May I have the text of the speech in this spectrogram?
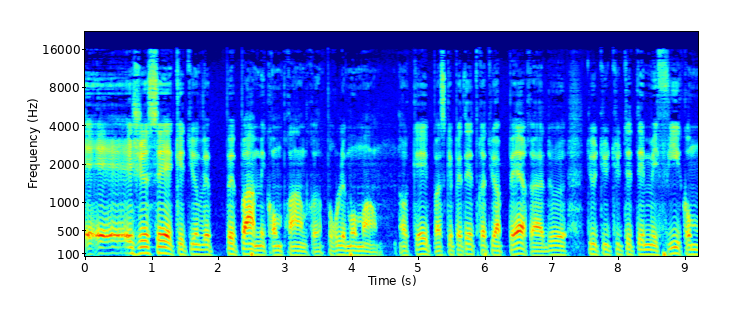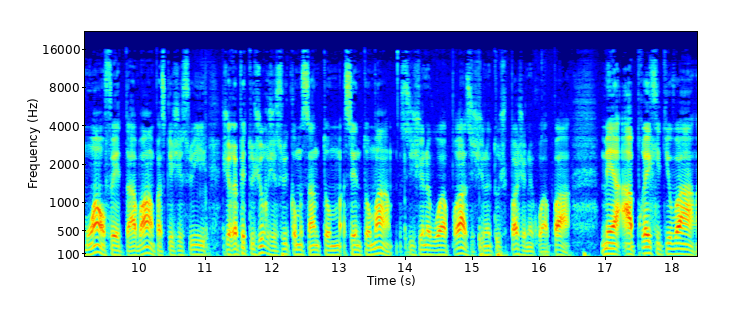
et je sais que tu ne peux pas me comprendre pour le moment. Ok, parce que peut-être tu as peur tu, t'étais méfié comme moi en fait avant, parce que je suis, je répète toujours, je suis comme Saint Thomas. Si je ne vois pas, si je ne touche pas, je ne crois pas. Mais après que tu vas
